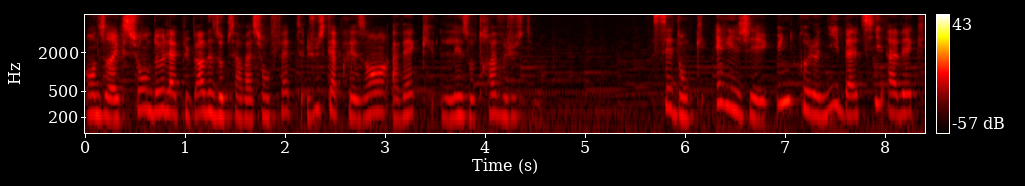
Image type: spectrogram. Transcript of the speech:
en direction de la plupart des observations faites jusqu'à présent avec les autres œuvres justement c'est donc ériger une colonie bâtie avec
